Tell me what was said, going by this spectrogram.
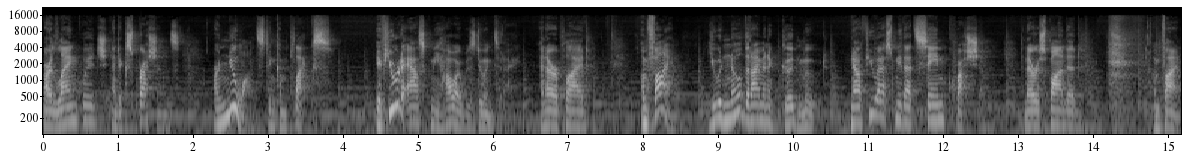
Our language and expressions are nuanced and complex. If you were to ask me how I was doing today, and I replied, I'm fine, you would know that I'm in a good mood. Now, if you asked me that same question and I responded, I'm fine,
